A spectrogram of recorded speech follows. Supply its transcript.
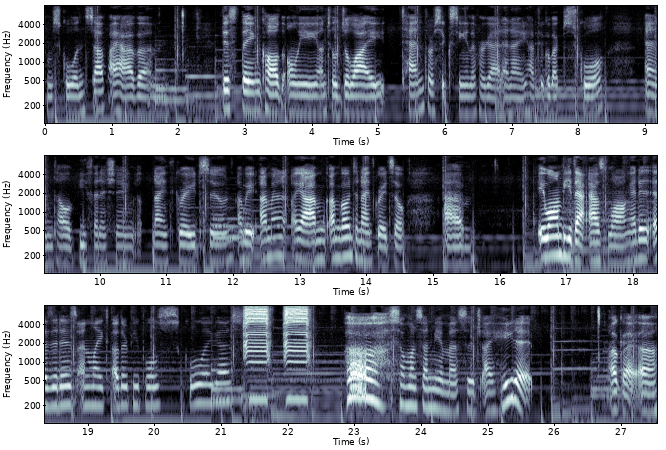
from school and stuff. I have um, this thing called only until July 10th or 16th, I forget, and I have to go back to school and I'll be finishing ninth grade soon. I mean, I'm in, yeah, I'm I'm going to ninth grade, so um, it won't be that as long as it is unlike other people's school, I guess. Someone send me a message. I hate it. Okay, uh,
